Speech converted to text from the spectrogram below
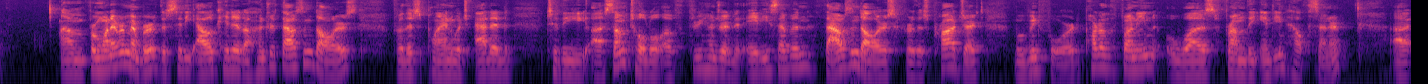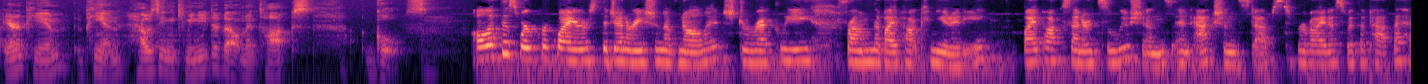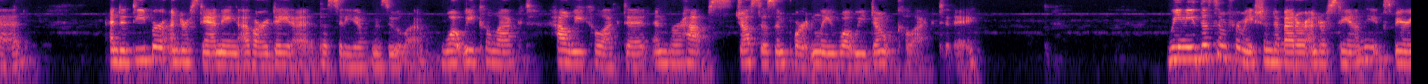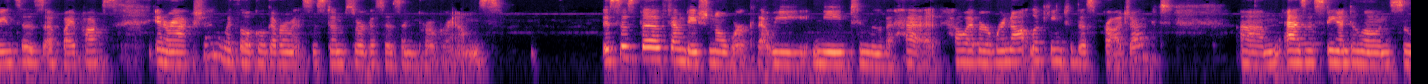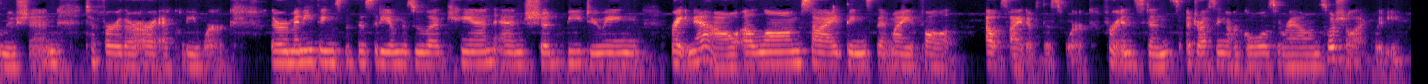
Um, from what I remember, the city allocated $100,000 for this plan, which added to the uh, sum total of $387,000 for this project moving forward. Part of the funding was from the Indian Health Center. Uh, Aaron PM, PN, Housing and Community Development talks goals. All of this work requires the generation of knowledge directly from the BIPOC community, BIPOC centered solutions and action steps to provide us with a path ahead, and a deeper understanding of our data at the City of Missoula, what we collect, how we collect it, and perhaps just as importantly, what we don't collect today. We need this information to better understand the experiences of BIPOC's interaction with local government systems, services, and programs. This is the foundational work that we need to move ahead. However, we're not looking to this project um, as a standalone solution to further our equity work. There are many things that the City of Missoula can and should be doing right now alongside things that might fall outside of this work. For instance, addressing our goals around social equity.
